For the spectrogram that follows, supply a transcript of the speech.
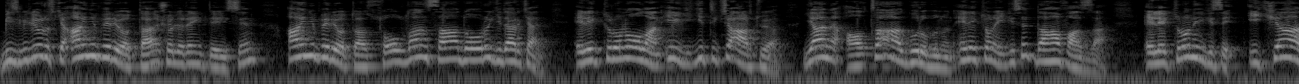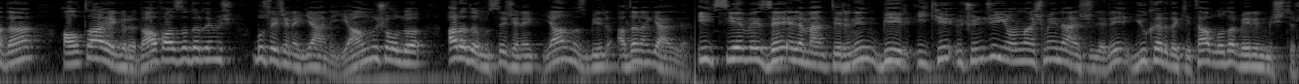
Biz biliyoruz ki aynı periyotta şöyle renk değişsin. Aynı periyotta soldan sağa doğru giderken elektronu olan ilgi gittikçe artıyor. Yani 6A grubunun elektron ilgisi daha fazla. Elektron ilgisi 2A'da 6A'ya göre daha fazladır demiş. Bu seçenek yani yanlış oldu. Aradığımız seçenek yalnız bir Adana geldi. X, Y ve Z elementlerinin 1, 2, 3. iyonlaşma enerjileri yukarıdaki tabloda verilmiştir.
